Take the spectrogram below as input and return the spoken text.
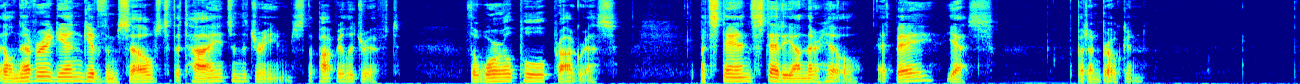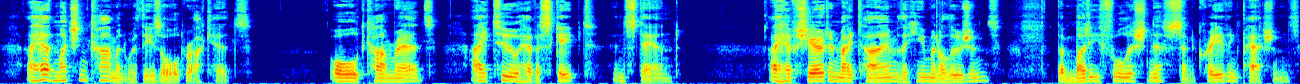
They'll never again give themselves to the tides and the dreams, the popular drift, the whirlpool progress, but stand steady on their hill, at bay, yes, but unbroken. I have much in common with these old rockheads. Old comrades, I too have escaped and stand. I have shared in my time the human illusions, the muddy foolishness and craving passions.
